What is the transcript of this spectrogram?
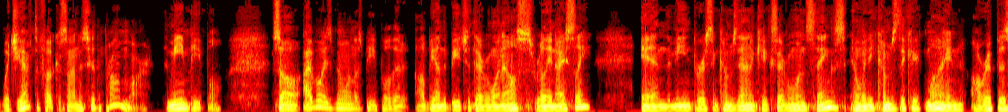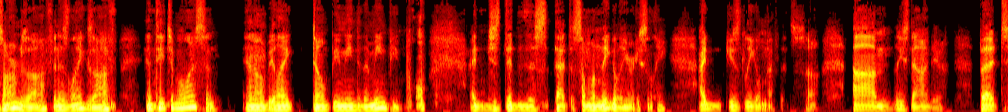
What you have to focus on is who the problem are, the mean people. So I've always been one of those people that I'll be on the beach with everyone else really nicely. And the mean person comes down and kicks everyone's things. And when he comes to kick mine, I'll rip his arms off and his legs off and teach him a lesson. And I'll be like, don't be mean to the mean people. I just did this that to someone legally recently. I used legal methods, so um, at least now I do. But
